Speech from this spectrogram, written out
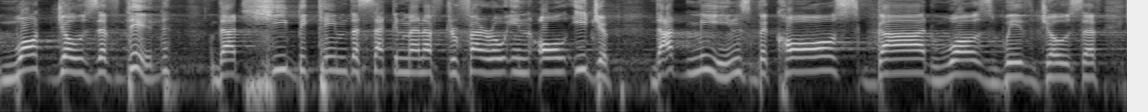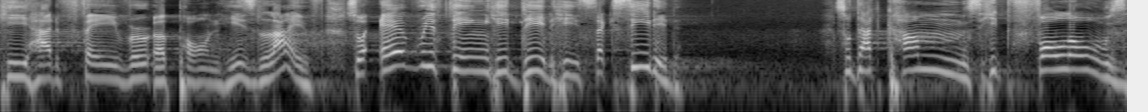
what Joseph did, that he became the second man after Pharaoh in all Egypt. That means because God was with Joseph, he had favor upon his life. So everything he did, he succeeded. So that comes, it follows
